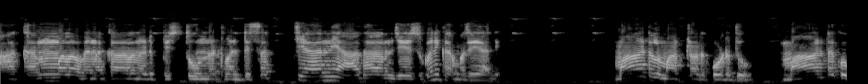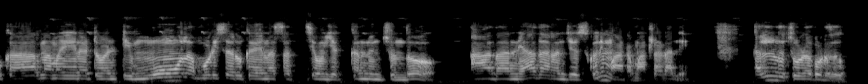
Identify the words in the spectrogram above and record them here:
ఆ కర్మల వెనకాల నడిపిస్తూ ఉన్నటువంటి సత్యాన్ని ఆధారం చేసుకొని కర్మ చేయాలి. మాటలు మాట్లాడకూడదు. మాటకు కారణమైనటువంటి మూల ముడిసరుకైన సత్యం ఎక్కడి నుంచి ఉందో ఆ దాన్ని ఆధారం చేసుకొని మాట మాట్లాడాలి. కళ్ళు చూడకూడదు.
